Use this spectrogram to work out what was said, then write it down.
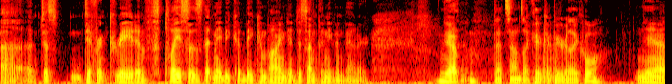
uh, just different creative places that maybe could be combined into something even better. Yep. That sounds like it could be really cool. Yeah,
